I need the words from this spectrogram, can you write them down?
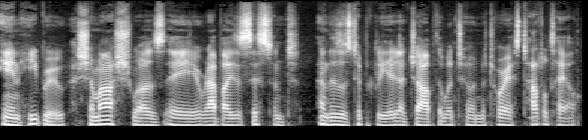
in Hebrew, a shamash was a rabbi's assistant, and this was typically a, a job that went to a notorious tattletale,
